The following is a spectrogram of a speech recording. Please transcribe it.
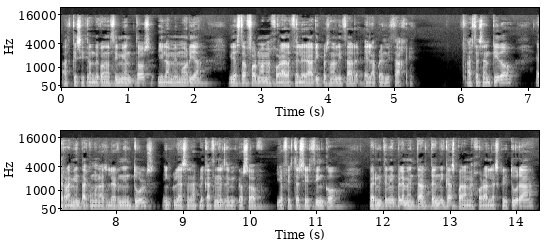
adquisición de conocimientos y la memoria, y de esta forma mejorar, acelerar y personalizar el aprendizaje. A este sentido, herramientas como las Learning Tools, incluidas en las aplicaciones de Microsoft y Office 365, permiten implementar técnicas para mejorar la escritura,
